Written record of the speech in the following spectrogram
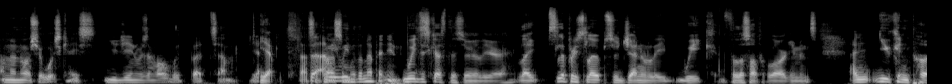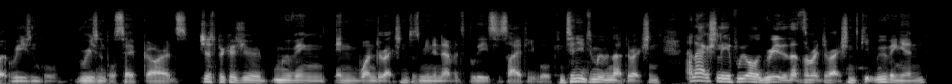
And I'm not sure which case Eugene was involved with, but um, yeah, that's But, a I mean, person we- with an opinion. we discussed this earlier. Like slippery slopes are generally weak philosophical arguments, and you can put reasonable reasonable safeguards. Just because you're moving in one direction doesn't mean inevitably society will continue to move in that direction. And actually, if we all agree that that's the right direction to keep moving in,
